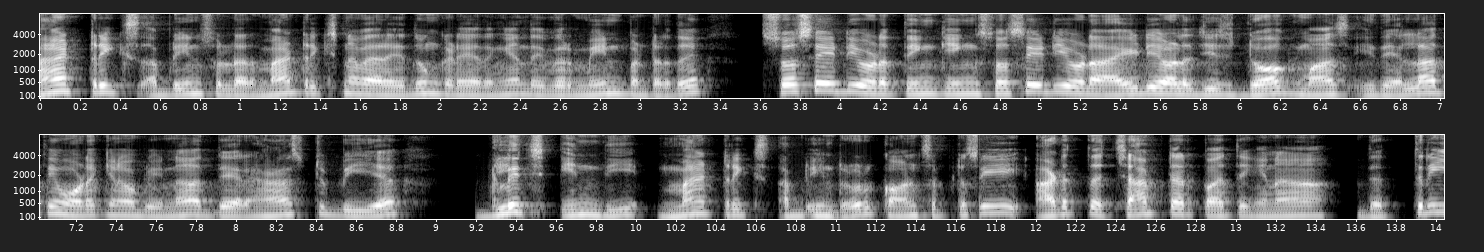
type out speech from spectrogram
matrix அப்படின்னு சொல்கிறார் மேட்ரிக்ஸ்னால் வேறு எதுவும் கிடையாதுங்க. இந்த இவர் மீன் பண்ணுறது சொசைட்டியோட திங்கிங், சொசைட்டியோட ஐடியாலஜிஸ், டாக்மாஸ் இது எல்லாத்தையும் உடைக்கணும் அப்படின்னா, there has to be a cliche in the matrix அப்படின்ற ஒரு கான்செப்ட். சரி அடுத்த சாப்டர் பார்த்தீங்கன்னா, த த்ரீ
